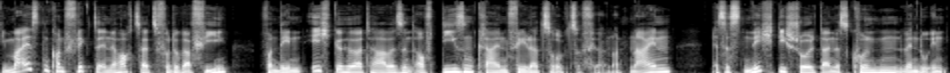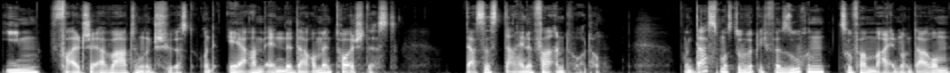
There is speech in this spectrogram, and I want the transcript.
Die meisten Konflikte in der Hochzeitsfotografie, von denen ich gehört habe, sind auf diesen kleinen Fehler zurückzuführen. Und nein, es ist nicht die Schuld deines Kunden, wenn du in ihm falsche Erwartungen schürst und er am Ende darum enttäuscht ist. Das ist deine Verantwortung. Und das musst du wirklich versuchen zu vermeiden. Und darum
